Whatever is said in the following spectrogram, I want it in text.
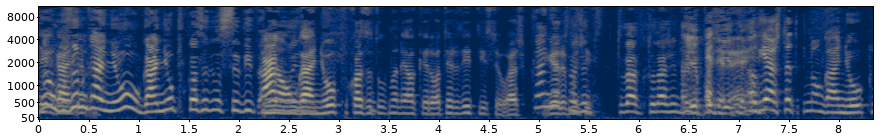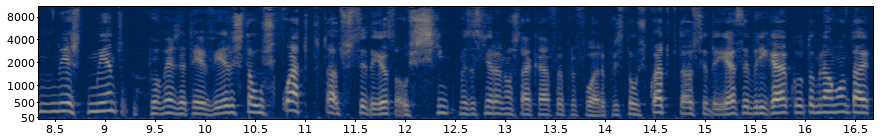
Não, o governo ganhou, ganhou por causa dele ser dito. Ah, Não ganhou por causa do Manuel Queiroz ter dito isso. Eu acho que Ganhou, era a muito gente. Toda, toda a gente dizer, aliás, tanto que não ganhou, que neste momento, pelo menos até ver, estão os quatro deputados do CDS, ou os cinco, mas a senhora não está cá, foi para fora, por isso estão os quatro deputados do CDS a brigar com o Dr. Manuel Monteiro.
